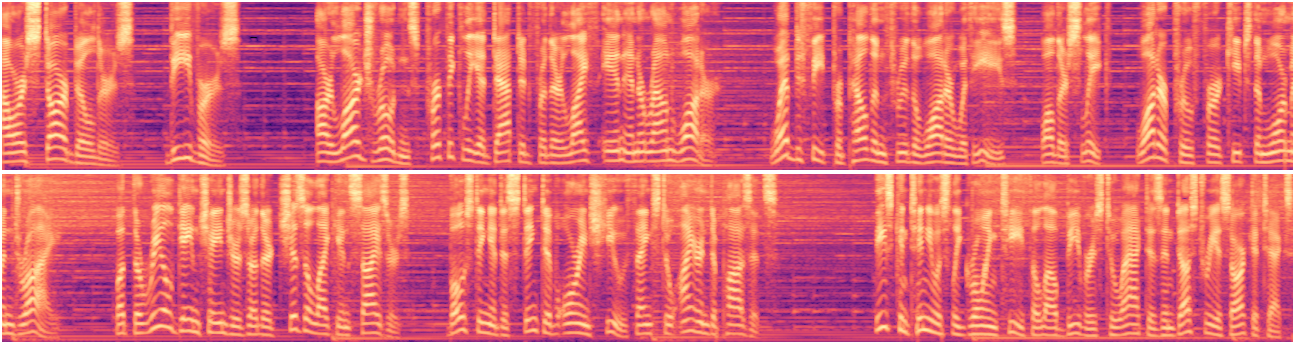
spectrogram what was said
Our star builders, beavers, are large rodents perfectly adapted for their life in and around water. Webbed feet propel them through the water with ease, while their sleek, waterproof fur keeps them warm and dry. But the real game changers are their chisel like incisors, boasting a distinctive orange hue thanks to iron deposits. These continuously growing teeth allow beavers to act as industrious architects,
